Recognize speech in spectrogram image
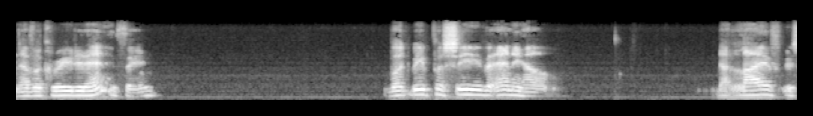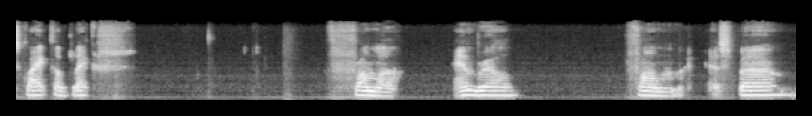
Never created anything. But we perceive anyhow that life is quite complex from a embryo, from a sperm,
